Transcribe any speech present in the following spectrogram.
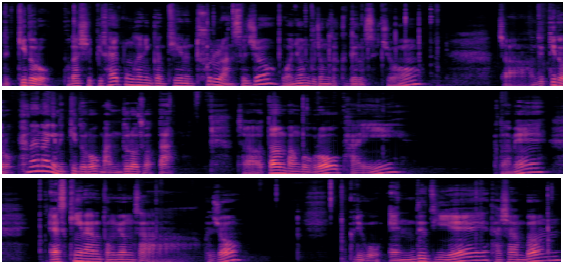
느끼도록 보다시피 사역동사니까 뒤에는 to를 안 쓰죠. 원형 부정사 그대로 쓰죠. 자 느끼도록 편안하게 느끼도록 만들어 주었다. 자 어떤 방법으로 by 그 다음에 asking이라는 동명사 그죠? 그리고 and 뒤에 다시 한번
